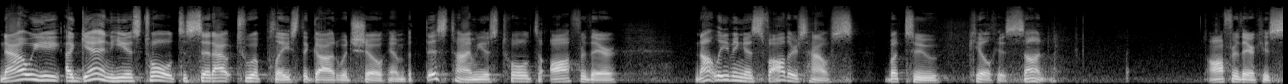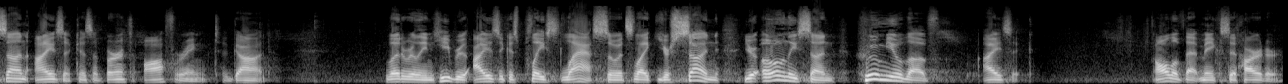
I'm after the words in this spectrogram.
Now, he, again, he is told to set out to a place that God would show him, but this time he is told to offer there not leaving his father's house, but to kill his son. Offer there his son Isaac as a burnt offering to God. Literally in Hebrew, Isaac is placed last, so it's like your son, your only son, whom you love, Isaac. All of that makes it harder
